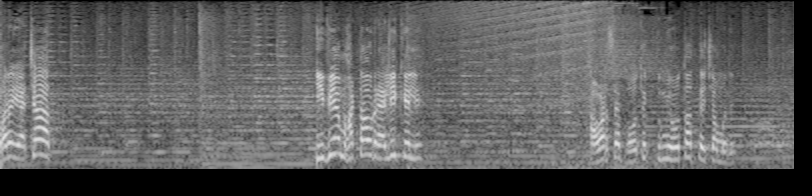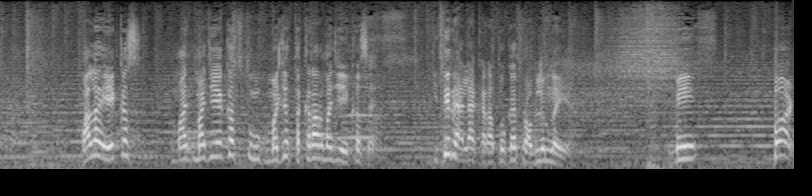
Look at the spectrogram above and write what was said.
बरं याच्यात ईव्हीएम हटाव रॅली केली. आवडसाहेब बहुतेक तुम्ही होतात त्याच्यामध्ये. मला एकच मा- माझी एकच तुम माझी तक्रार माझी एकच आहे. किती रॅल्या करा तो काही प्रॉब्लेम नाही आहे मी पण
